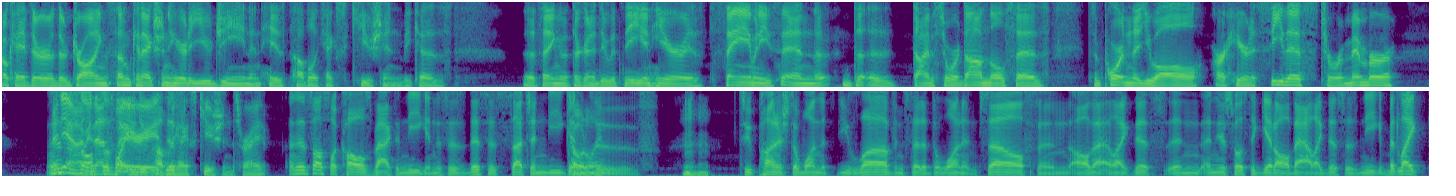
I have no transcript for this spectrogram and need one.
okay, they're they're drawing some connection here to Eugene and his public execution because the thing that they're going to do with Negan here is the same, and he's and the, the dime store Domhnall says it's important that you all are here to see this to remember. And, this yeah, is I mean, also that's why you do public this- executions, right? And this also calls back to Negan. This is this is such a Negan Totally. move Mhm. to punish the one that you love instead of the one himself and all that like this and and you're supposed to get all that like this is Negan. But like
